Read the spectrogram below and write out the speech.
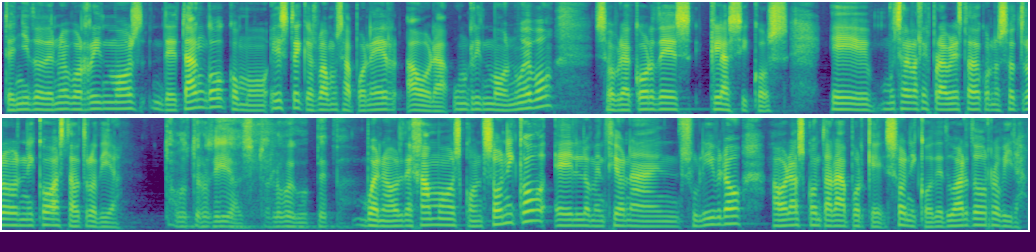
teñido de nuevos ritmos de tango como este que os vamos a poner ahora, un ritmo nuevo sobre acordes clásicos. Eh, muchas gracias por haber estado con nosotros, Nico. Hasta otro día. Hasta otro día, hasta luego, Pepa. Bueno, os dejamos con Sónico, él lo menciona en su libro, ahora os contará por qué. Sónico, de Eduardo Rovira.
